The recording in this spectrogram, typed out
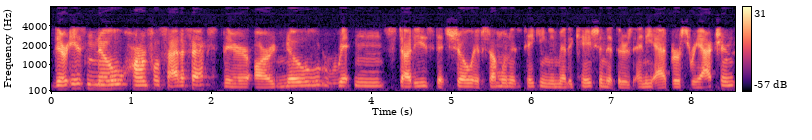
There is no harmful side effects. There are no written studies that show if someone is taking a medication that there's any adverse reactions.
